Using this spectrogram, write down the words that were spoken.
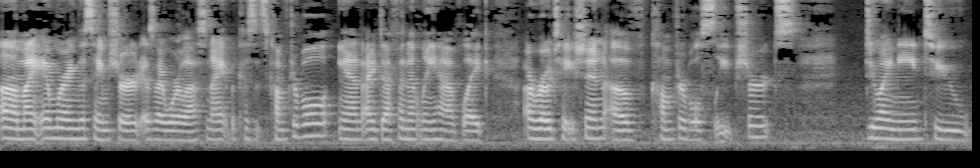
Um, I am wearing the same shirt as I wore last night because it's comfortable and I definitely have like a rotation of comfortable sleep shirts. Do I need to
